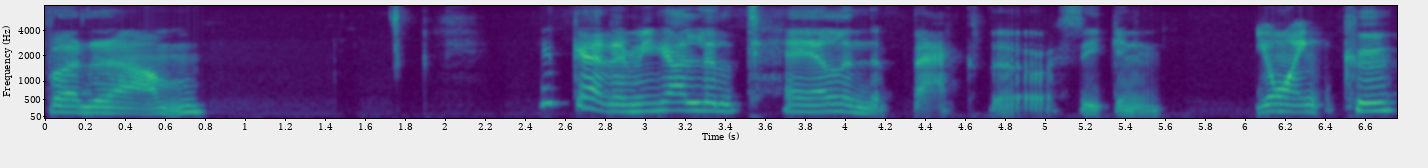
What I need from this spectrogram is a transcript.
But um Look at him, he got a little tail in the back though, so he can yoink.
